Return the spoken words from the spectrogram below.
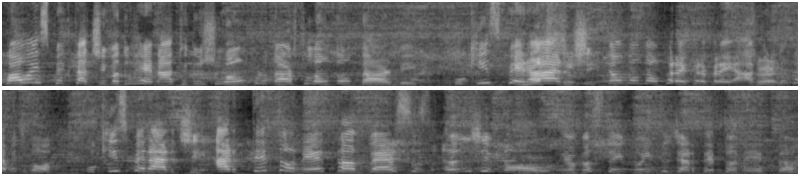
Qual a expectativa do Renato e do João pro North London Derby? O que esperar Nossa. de. Não, não, não, peraí, peraí, peraí. A Sério. pergunta é muito boa. O que esperar de Artetoneta versus Angibol? Eu gostei muito de Artetoneta.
